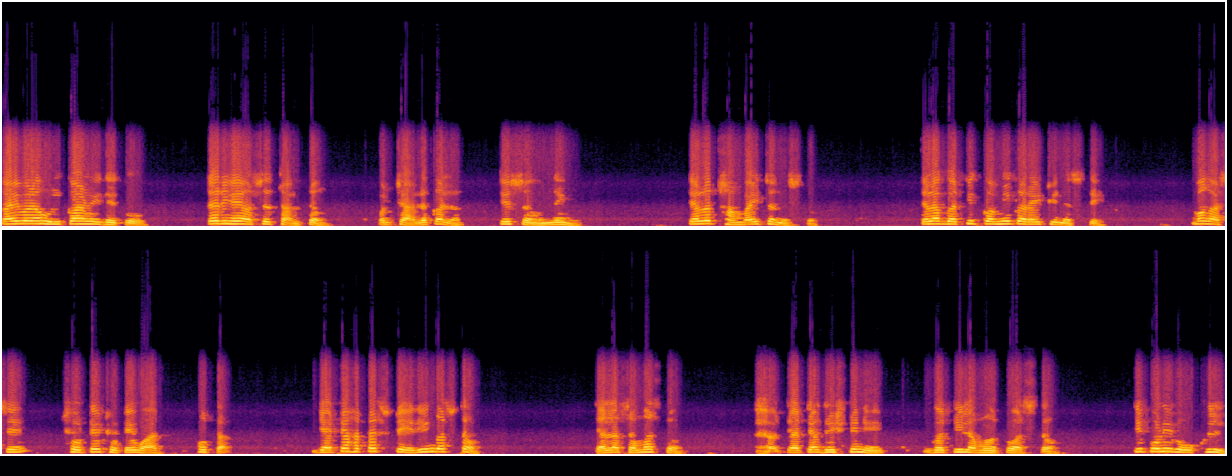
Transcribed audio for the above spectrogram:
काही वेळा हुलकावणी देतो. तर हे असं चालतं पण चालकाला ते सहन नाही होत. त्याला थांबायचं नसतं. त्याला गती कमी करायची नसते. मग असे छोटे छोटे वाद होतात. ज्याच्या हातात स्टेरिंग असतं त्याला समजतं त्याच्या दृष्टीने गतीला महत्त्व असतं. ती कोणी रोखली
